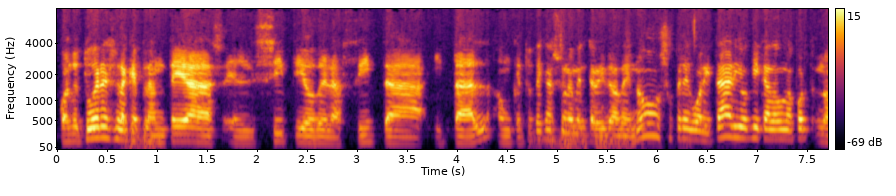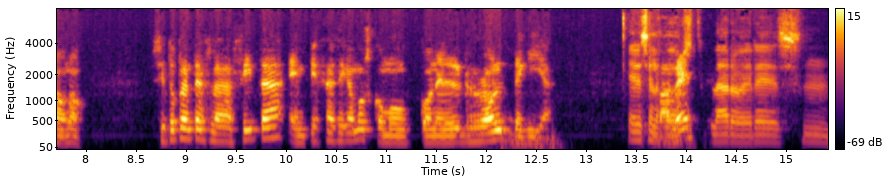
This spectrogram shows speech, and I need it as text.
Cuando tú eres la que planteas el sitio de la cita y tal, aunque tú tengas una mentalidad de no, súper igualitario, que cada uno aporta. No, no. Si tú planteas la cita, empiezas, digamos, como con el rol de guía. Eres el host, claro, eres. Mm.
